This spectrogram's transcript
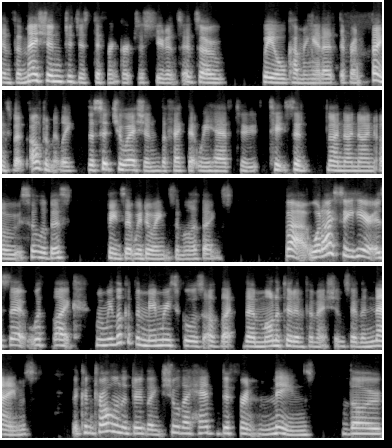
information to just different groups of students. And so we all coming at it different things. But ultimately, the situation, the fact that we have to teach the 9990 syllabus means that we're doing similar things. But what I see here is that with like when we look at the memory scores of like the monitored information, so the names, the control and the doodling, sure they had different means, though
